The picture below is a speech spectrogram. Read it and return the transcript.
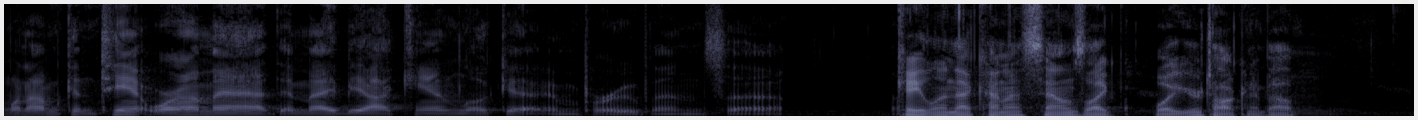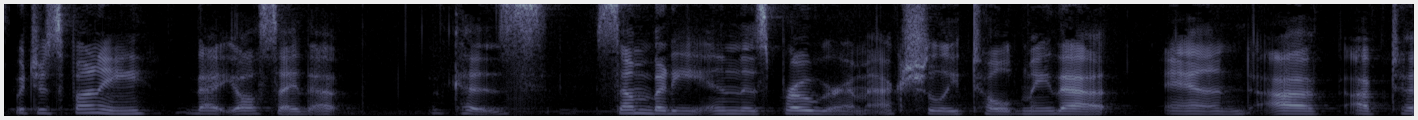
when I'm content where I'm at, then maybe I can look at improving. So, Caitlin, that kind of sounds like what you're talking about. Which is funny that y'all say that because somebody in this program actually told me that, and I've, I've t-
